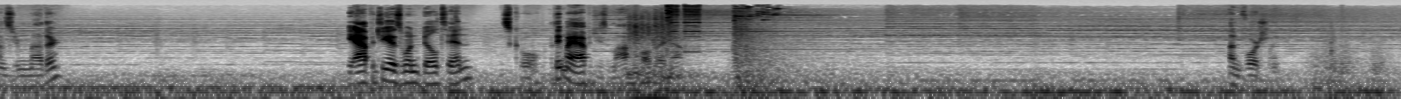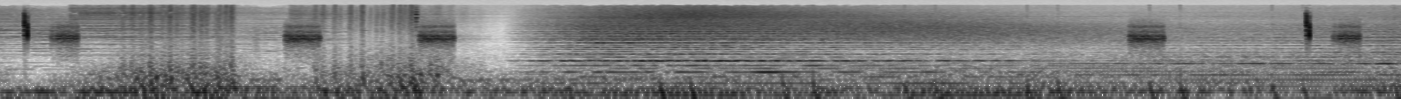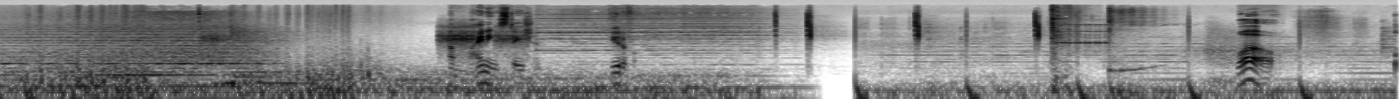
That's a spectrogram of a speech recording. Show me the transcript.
How's your mother? The Apogee has one built in. That's cool. I think my Apogee's mothballed right now. Unfortunately.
